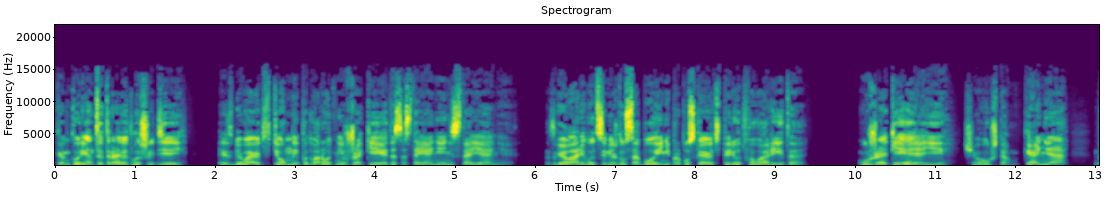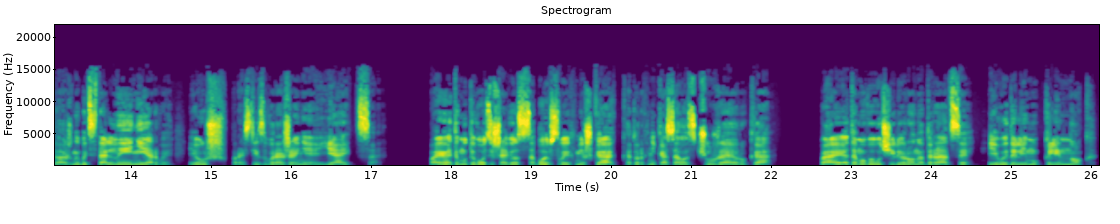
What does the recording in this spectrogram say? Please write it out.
Конкуренты травят лошадей, избивают в темной подворотне жакея до состояния нестояния, сговариваются между собой и не пропускают вперед фаворита. У жакея и, чего уж там, коня должны быть стальные нервы и уж, прости за выражение, яйца. Поэтому ты возишь овес с собой в своих мешках, которых не касалась чужая рука. Поэтому вы учили Рона драться и выдали ему клинок.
